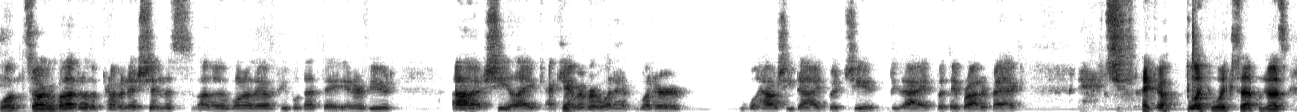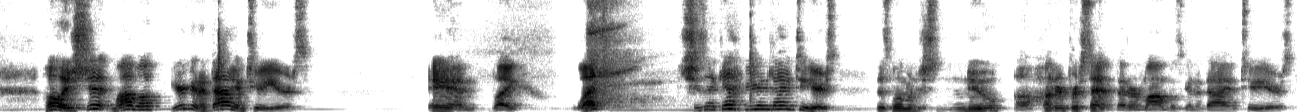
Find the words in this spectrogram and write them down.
Well, talking about another premonition, this other one of the other people that they interviewed, uh, she like I can't remember what her, what her well, how she died, but she died, but they brought her back. She's like, oh, like wakes up and goes, "Holy shit, Mama, you're gonna die in two years." And like, what? She's like, "Yeah, you're gonna die in two years." This woman just knew hundred percent that her mom was gonna die in two years.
